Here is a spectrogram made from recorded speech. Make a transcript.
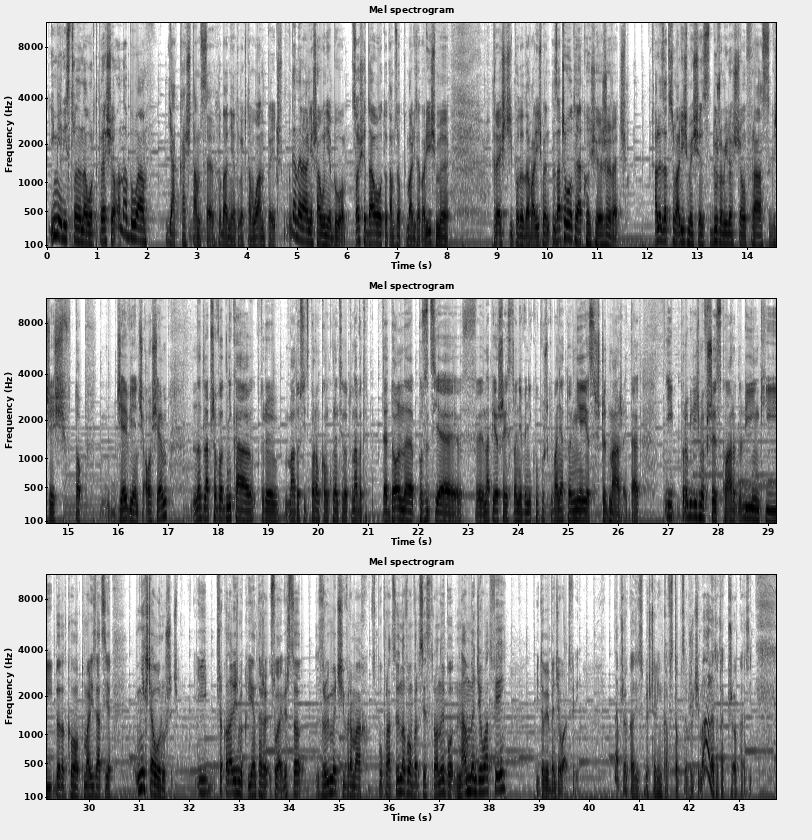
i mieli stronę na WordPressie. Ona była jakaś tam se, chyba nie, to jakiś tam one page. Generalnie szału nie było. Co się dało, to tam zoptymalizowaliśmy, treści pododawaliśmy. Zaczęło to jakoś żreć. Ale zatrzymaliśmy się z dużą ilością fraz gdzieś w top 9-8 no dla przewodnika, który ma dosyć sporą konkurencję, no to nawet te dolne pozycje w, na pierwszej stronie wyników wyszukiwania to nie jest szczyt marzeń, tak? I porobiliśmy wszystko, linki, dodatkową optymalizację. Nie chciało ruszyć. I przekonaliśmy klienta, że słuchaj, wiesz co, zrobimy ci w ramach współpracy nową wersję strony, bo nam będzie łatwiej i tobie będzie łatwiej. Na przy okazji sobie jeszcze linka w stopce wrzucimy, ale to tak przy okazji.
